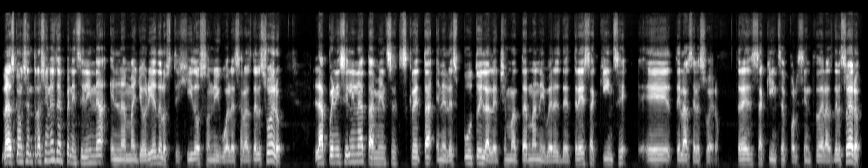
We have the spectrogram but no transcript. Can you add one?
Las concentraciones de penicilina en la mayoría de los tejidos son iguales a las del suero. La penicilina también se excreta en el esputo y la leche materna a niveles de 3 a 15 eh, de las del suero. 3 a 15% de las del suero.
